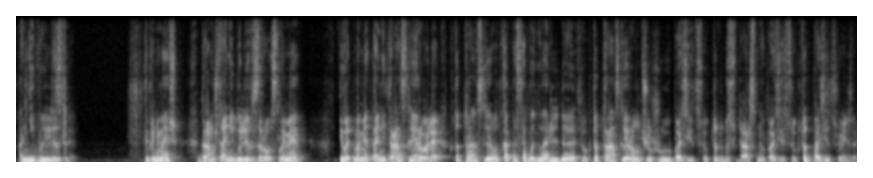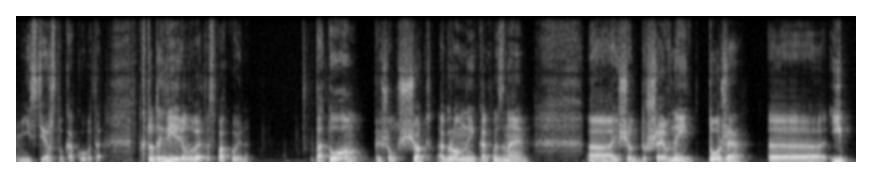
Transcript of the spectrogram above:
они вылезли. Ты понимаешь? Потому что они были взрослыми, И в этот момент они транслировали, кто-то транслировал, вот как мы с тобой говорили до этого, кто-то транслировал чужую позицию, кто-то государственную позицию, кто-то позицию, не знаю, министерства какого-то. Кто-то верил в это спокойно. Потом пришел счет огромный, как мы знаем, а, счет душевный тоже, э, и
